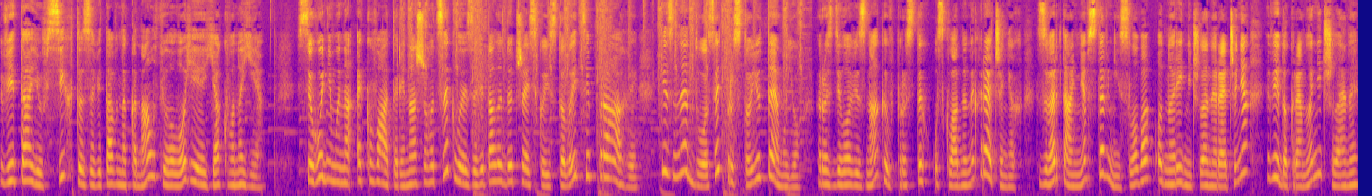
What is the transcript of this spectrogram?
Вітаю всіх, хто завітав на канал Філологія як вона є. Сьогодні ми на екваторі нашого циклу і завітали до чеської столиці Праги із не досить простою темою розділові знаки в простих ускладнених реченнях, звертання, вставні слова, однорідні члени речення, відокремлені члени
